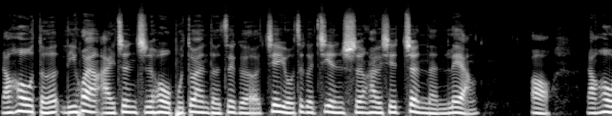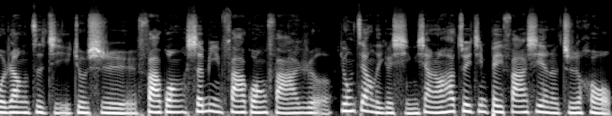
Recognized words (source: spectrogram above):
然后得罹患癌症之后，不断的这个借由这个健身，还有一些正能量哦，然后让自己就是发光，生命发光发热，用这样的一个形象。然后他最近被发现了之后。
